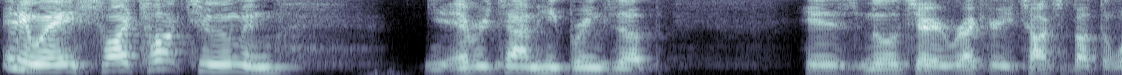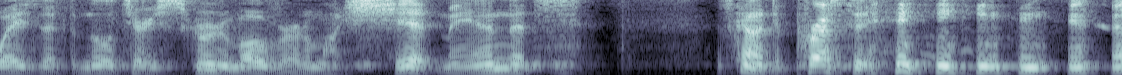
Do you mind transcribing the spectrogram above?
anyway, so I talk to him, and every time he brings up his military record, he talks about the ways that the military screwed him over, and I'm like, shit, man, that's that's kind of depressing.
